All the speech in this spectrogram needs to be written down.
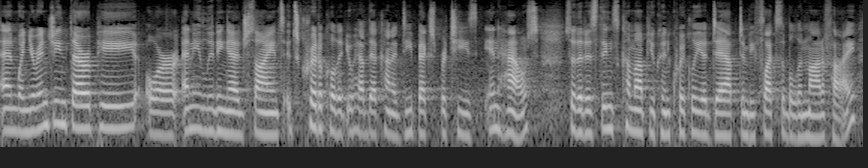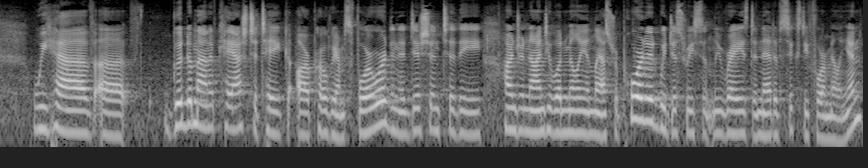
and when you're in gene therapy or any leading-edge science, it's critical that you have that kind of deep expertise in-house, so that as things come up, you can quickly adapt and be flexible and modify. We have a good amount of cash to take our programs forward. In addition to the 191 million last reported, we just recently raised a net of 64 million.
